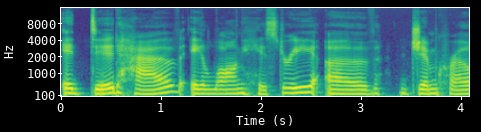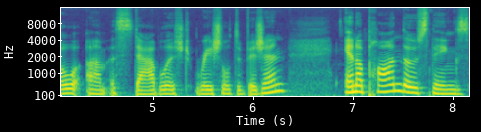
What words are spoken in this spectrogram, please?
It did have a long history of Jim Crow um, established racial division. And upon those things,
